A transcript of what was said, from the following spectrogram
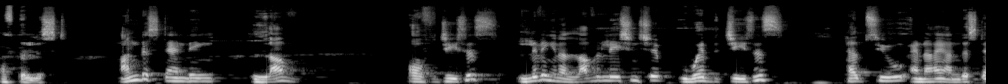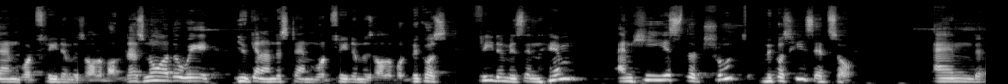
of the list. Understanding love of Jesus, living in a love relationship with Jesus helps you and I understand what freedom is all about. There's no other way you can understand what freedom is all about because freedom is in Him and He is the truth because He said so. And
